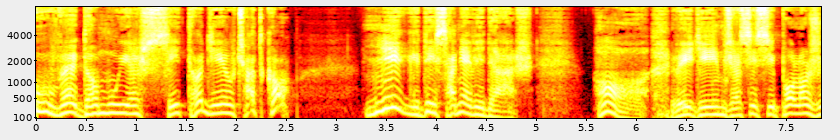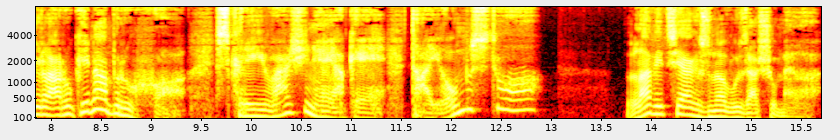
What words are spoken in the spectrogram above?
Uvedomuješ si to, dievčatko? Nikdy sa nevydáš. Ó, vidím, že si si položila ruky na brucho. Skrývaš nejaké tajomstvo? V laviciach znovu zašumelo.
